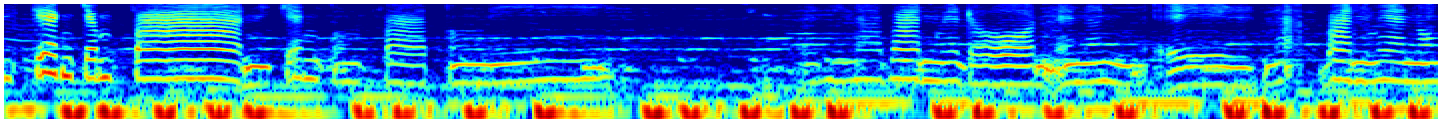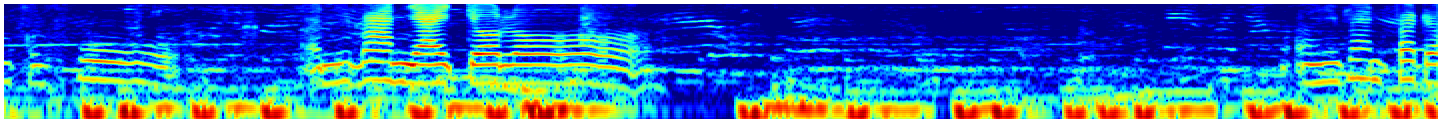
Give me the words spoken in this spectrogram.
นนี้แก้งจำปา นี่แก้งตรงปลาตรงนี้อันนี้หน้าบ้านแม่ดอนอ้นั่นเอหน้าบ้านแม่น้องชมพู่อันนี้บ้านยายจอรออันนี้บ้านป้าด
